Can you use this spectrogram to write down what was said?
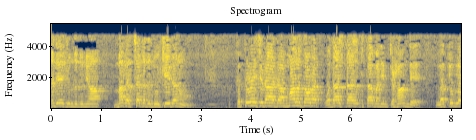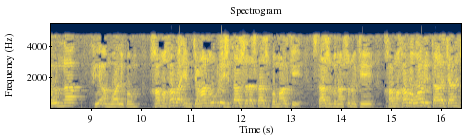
نه دی ژوند د دنیا مگر څه د دوکې دنو کته وای چې دا د مال او دولت وداس د کتاب امتحان دی لتبلون فی اموالکم خامخبه امتحان وکړي چې تاسو سره تاسو په مال کې تاسو په نفسونو کې خامخبه ووري تعالی چانه چې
